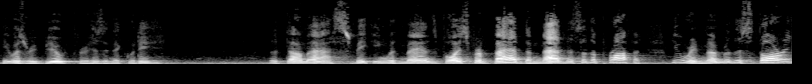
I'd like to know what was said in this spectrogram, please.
He was rebuked for his iniquity. The dumb ass speaking with man's voice forbade the madness of the prophet. You remember the story?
